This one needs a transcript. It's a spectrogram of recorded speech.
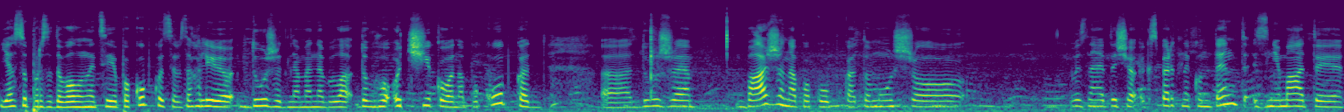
Я супер задоволена цією покупкою. Це взагалі дуже для мене була довгоочікувана покупка, е, дуже бажана покупка, тому що ви знаєте, що експертний контент знімати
